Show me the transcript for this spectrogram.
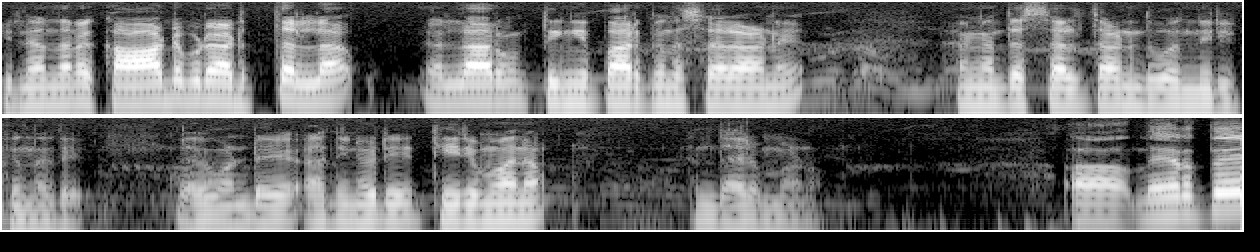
പിന്നെ എന്ന് പറഞ്ഞാൽ കാട് ഇവിടെ അടുത്തല്ല എല്ലാവരും തിങ്ങിപ്പാർക്കുന്ന സ്ഥലമാണ്. അങ്ങനത്തെ സ്ഥലത്താണ് ഇത് വന്നിരിക്കുന്നത്. അതുകൊണ്ട് അതിനൊരു തീരുമാനം എന്തായാലും വേണം. നേരത്തെ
